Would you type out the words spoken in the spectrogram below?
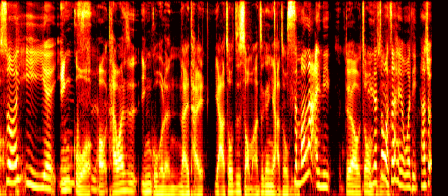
所以也英国哦，台湾是英国人来台亚洲之首嘛？这跟亚洲比什么啦？哎，你对啊，我中你的中文真很有问题。他说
